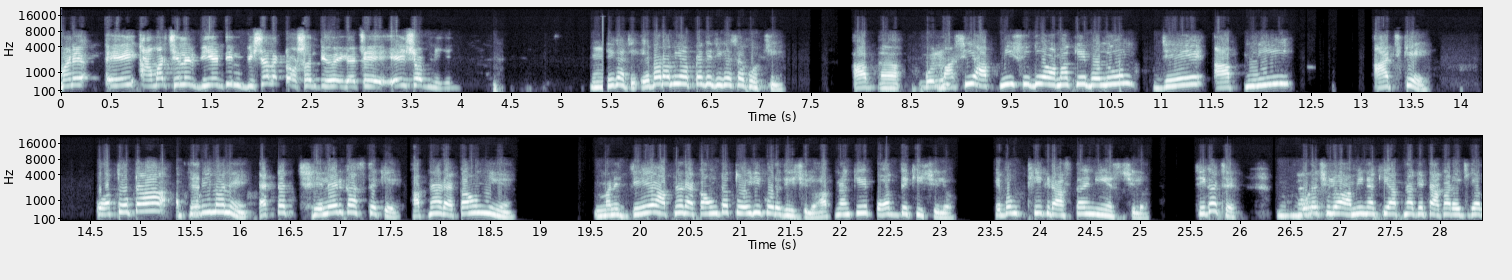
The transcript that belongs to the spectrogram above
মানে এই আমার ছেলের বিয়ের দিন বিশাল একটা অশান্তি হয়ে গেছে এই সব নিয়ে। ঠিক আছে এবার আমি আপনাকে জিজ্ঞাসা করছি। মাসি আপনি শুধু আমাকে বলুন যে আপনি আজকে কতটা পরিমাণে একটা ছেলের কাছ থেকে আপনার অ্যাকাউন্ট নিয়ে মানে যে আপনার অ্যাকাউন্টটা তৈরি করে দিয়েছিল আপনাকে পথ দেখিয়েছিল এবং ঠিক রাস্তায় নিয়ে এসেছিল ঠিক আছে? বলেছিল আমি নাকি আপনাকে টাকা রোজগার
